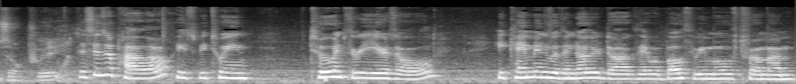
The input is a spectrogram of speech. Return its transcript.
so pretty. This is Apollo. He's between two and three years old. He came in with another dog. They were both removed from um,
